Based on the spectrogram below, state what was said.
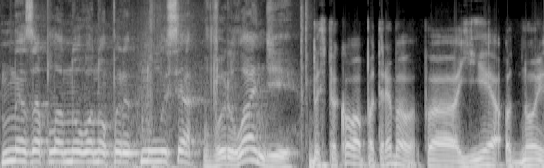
незаплановано перетнулися в Ірландії. Безпекова потреба е, є одною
